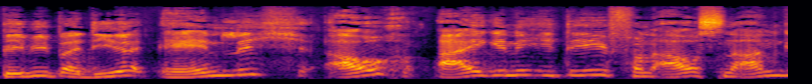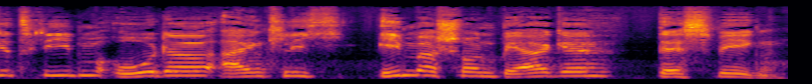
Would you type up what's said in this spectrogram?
Baby, bei dir ähnlich? Auch eigene Idee von außen angetrieben oder eigentlich immer schon Berge deswegen?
